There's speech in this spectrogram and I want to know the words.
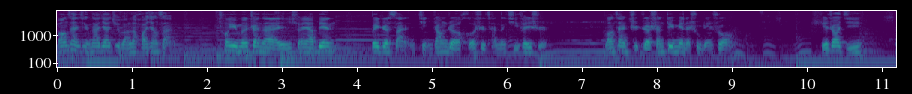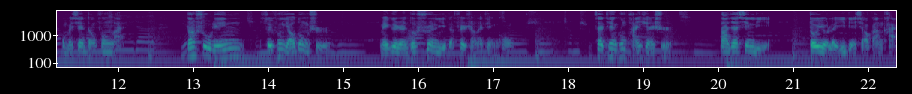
王灿请大家去玩了滑翔伞。成员们站在悬崖边，背着伞，紧张着何时才能起飞时，王灿指着山对面的树林说：“别着急，我们先等风来。”当树林随风摇动时，每个人都顺利地飞上了天空。在天空盘旋时，大家心里都有了一点小感慨：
